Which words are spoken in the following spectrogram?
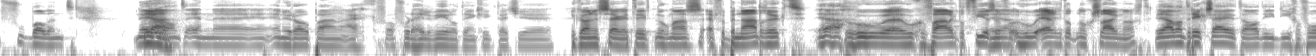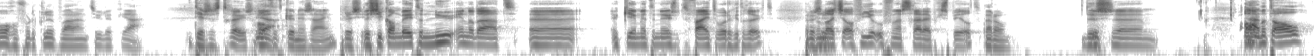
voetballend Nederland en, eh, en- Europa. En eigenlijk voor, de hele wereld, denk ik. Dat je, Ik wou net zeggen, het heeft nogmaals even benadrukt ja, hoe, eh, hoe gevaarlijk dat virus is, Ja. hoe erg dat nog sluimert. ja, want Rick zei het al, die, die gevolgen voor de club waren natuurlijk, ja, Desastreus had het kunnen zijn. precies. Dus je kan beter nu inderdaad een keer met de neus op de feiten worden gedrukt. precies. Omdat je al vier oefenwedstrijden hebt gespeeld. Daarom. Dus ehm, al met al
